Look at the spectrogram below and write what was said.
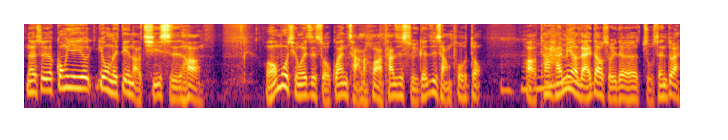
那所以说工业用用的电脑其实哈，我们目前为止所观察的话，它是属于一个日常波动，好，它还没有来到所谓的主升段。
